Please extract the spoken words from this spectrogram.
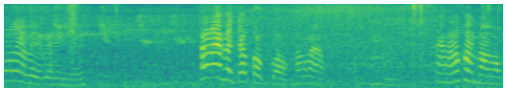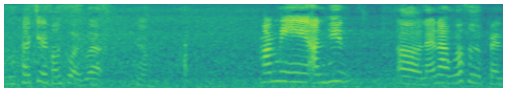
ข้างในมันจะเป็นอย่างนี้ข้างในมันจะกรอบๆมากๆอืมแต่ถ้าใครมาลองดูแพ็กเกจเขาสวยด้วยเนี่ยมันมีอันที่เอ่อแนะนำก็คือเป็น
